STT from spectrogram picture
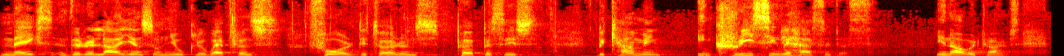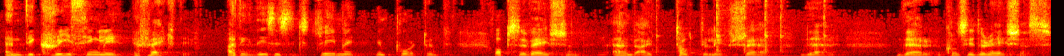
makes the reliance on nuclear weapons for deterrence purposes becoming increasingly hazardous in our times and decreasingly effective. I think this is an extremely important observation, and I totally share their, their considerations.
